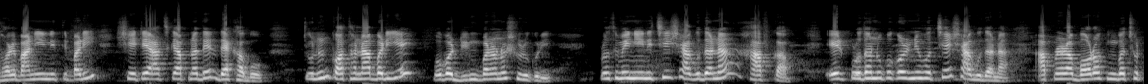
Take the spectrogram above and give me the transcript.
ঘরে বানিয়ে নিতে পারি, সেটা আজকে আপনাদের দেখাবো। চলুন, কথা না বাড়িয়ে বোবা ড্রিঙ্ক বানানো শুরু করি। প্রথমে নিয়ে নিচ্ছি সাগুদানা হাফ কাপ। এর প্রধান উপকরণই হচ্ছে সাগুদানা। আপনারা বড় কিংবা ছোট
